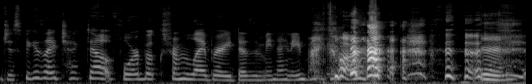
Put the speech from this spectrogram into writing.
just because I checked out four books from the library doesn't mean I need my car. Mm.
